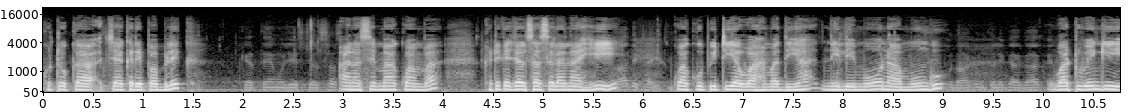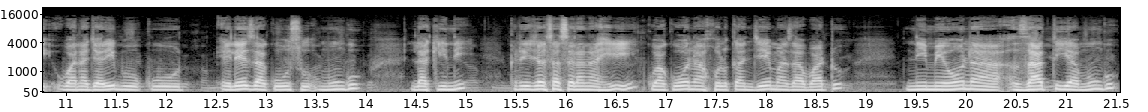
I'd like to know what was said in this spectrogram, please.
kutoka czech republic. Anasema kwamba katika jalsa salana hii kwa kupitia wahamadia nilimwona mungu. Watu wengi wanajaribu kueleza kuhusu mungu lakini katika jalsa salana hii kwa kuona hulka njema za watu nimeona dhati ya mungu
